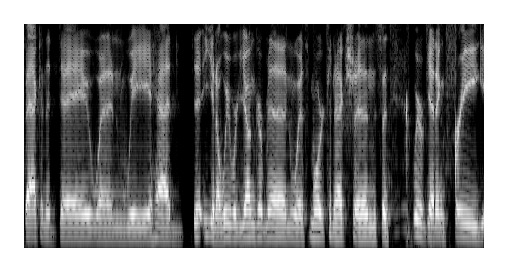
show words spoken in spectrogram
back in the day when we had you know we were younger men with more connections and we were getting free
